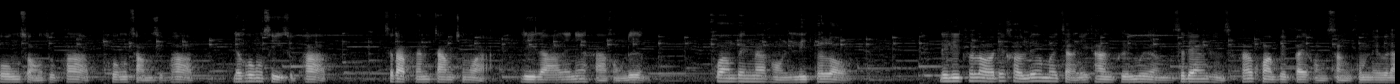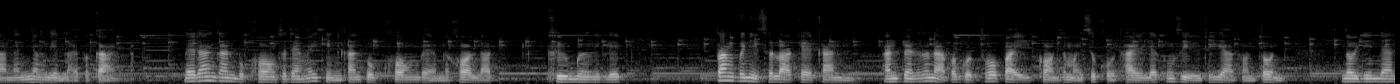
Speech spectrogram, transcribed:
โครงสองสุภาพ โครงสามสุภาพ และโครงสี่สุภาพ สลับกันตามจังหวะลีลาและเนื้อหาของเรื่อง ความเป็นมาของลิลิตพระลอลิลิตพระลอได้เขาเรื่องมาจากนิทานพื้นเมือง แสดงถึงสภาพความเป็นไปของสังคมในเวลานั้นอย่างเด่นหลายประการในด้านการปกครองแสดงให้เห็นการปกครองแบบนครรัฐ คือเมืองเล็กๆ ตั้งเป็นอิสระแก่กัน อันเป็นลักษณะปรากฏทั่วไปก่อนสมัยสุโขทัยและกรุงศรีอยุธยาตอนต้น โดยดินแดน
